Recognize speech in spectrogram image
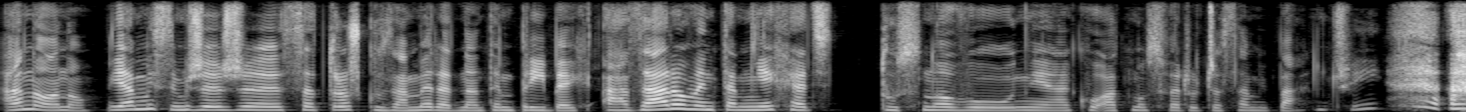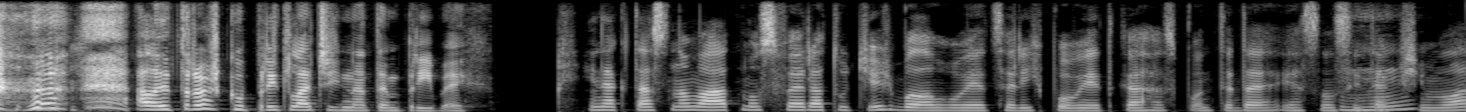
Áno, áno. Ja myslím, že, že sa trošku zamerať na ten príbeh a zároveň tam nechať tú snovú nejakú atmosféru, čo sa mi páči, ale trošku pritlačiť na ten príbeh. Inak tá snová atmosféra tu tiež bola vo viacerých poviedkach, aspoň teda ja som si mm-hmm. tak mhm. všimla.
